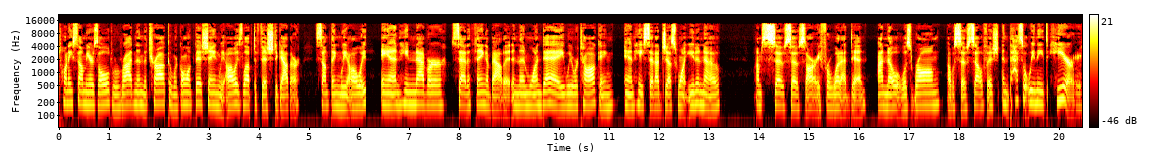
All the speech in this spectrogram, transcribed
20 some years old. We're riding in the truck and we're going fishing. We always love to fish together. Something we always, and he never said a thing about it. And then one day we were talking and he said, I just want you to know I'm so, so sorry for what I did. I know it was wrong. I was so selfish. And that's what we need to hear.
